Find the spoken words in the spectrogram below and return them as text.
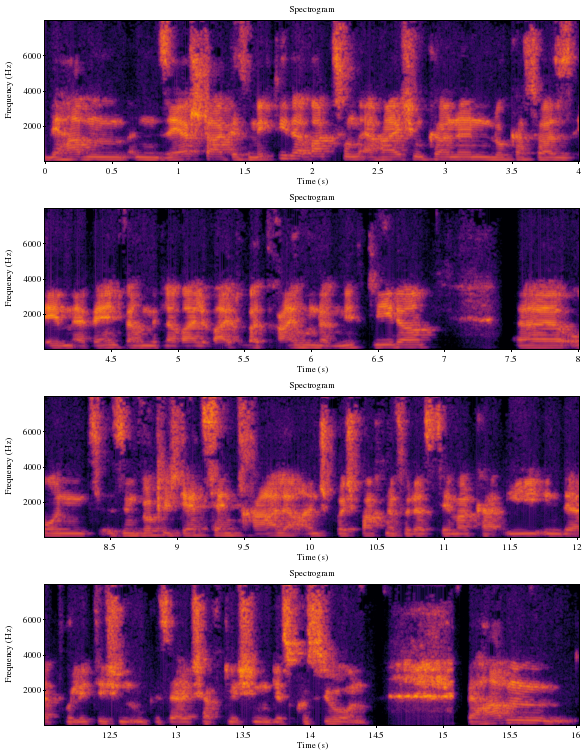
wir haben ein sehr starkes Mitgliederwachstum erreichen können. Lukas, du hast es eben erwähnt, wir haben mittlerweile weit über 300 Mitglieder äh, und sind wirklich der zentrale Ansprechpartner für das Thema KI in der politischen und gesellschaftlichen Diskussion. Wir haben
